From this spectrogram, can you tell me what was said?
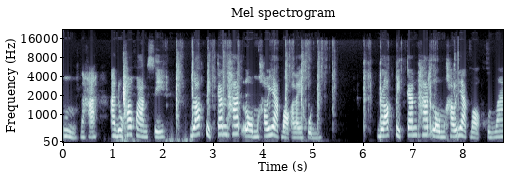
อืมนะคะอะดูข้อความสิบล็อกปิดกั้นธาตุลมเขาอยากบอกอะไรคุณ บล็อกปิดกั้นธาตุลมเขาอยากบอกคุณว่า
